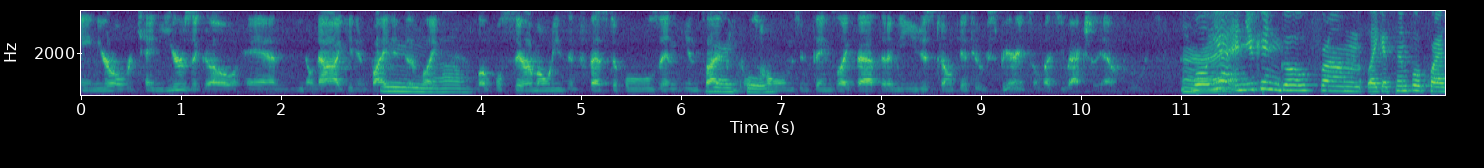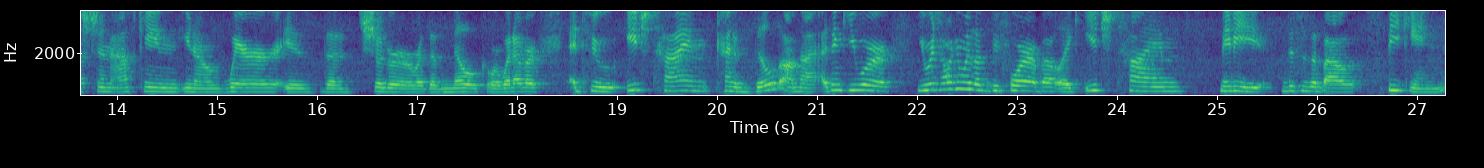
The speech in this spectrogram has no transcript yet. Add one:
came here over ten years ago. And you know now I get invited to Mm, like wow. local ceremonies and festivals and inside Very people's cool. homes and things like that. That I mean, you just don't get to experience unless you actually have fluency. all Well, right. yeah, and you can go from like a simple question asking, you know, where is the sugar or the milk or whatever, and to each time kind of build on that. I think you were you were talking with us before about like each time. Maybe this is about speaking.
